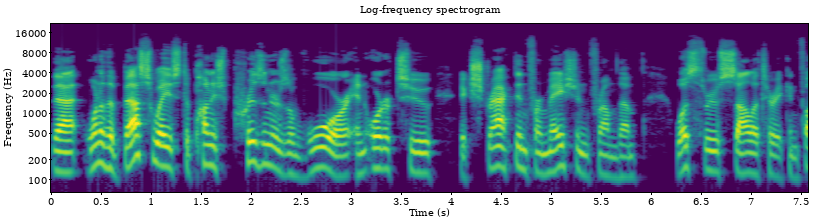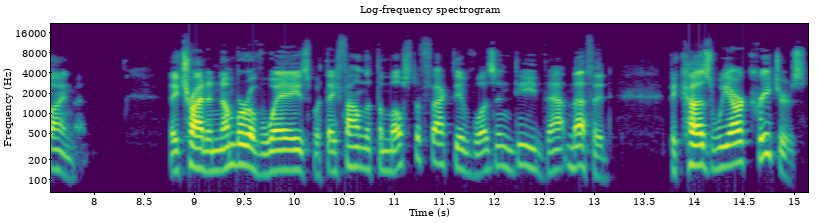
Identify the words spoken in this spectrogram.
that one of the best ways to punish prisoners of war in order to extract information from them was through solitary confinement. They tried a number of ways, but they found that the most effective was indeed that method because we are creatures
